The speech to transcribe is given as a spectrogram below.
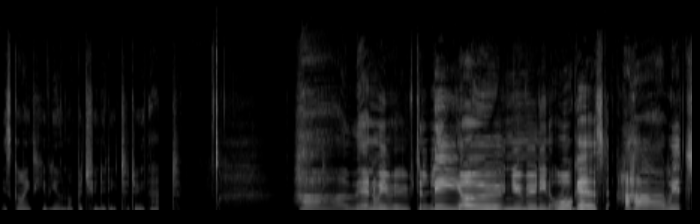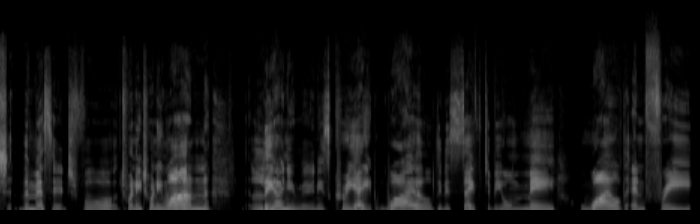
is going to give you an opportunity to do that. Ha, then we move to Leo, new moon in August. Haha, which the message for 2021 Leo new moon is create wild. It is safe to be all me, wild and free.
